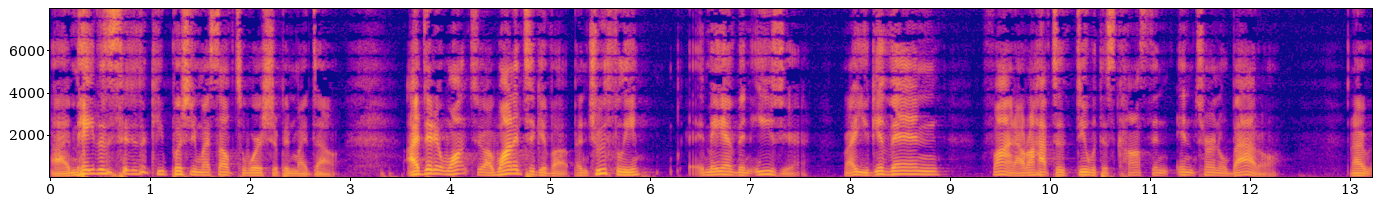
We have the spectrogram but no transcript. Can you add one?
I made the decision to keep pushing myself to worship in my doubt. I didn't want to. I wanted to give up. And truthfully, it may have been easier, right? You give in, fine. I don't have to deal with this constant internal battle. And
